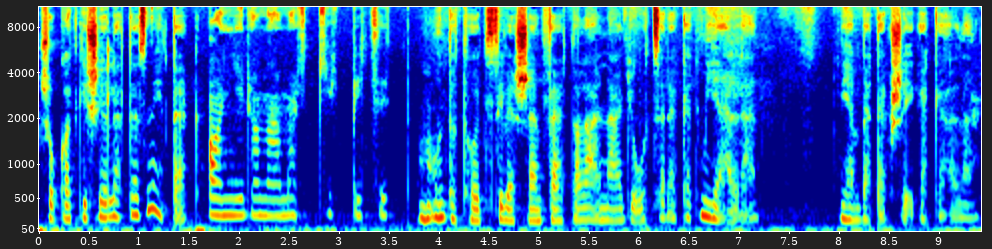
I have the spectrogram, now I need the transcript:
Sokat kísérleteznétek? Annyira nem, egy picit. Mondtad, hogy szívesen feltalálnál gyógyszereket. Mi ellen? Milyen betegségek ellen?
